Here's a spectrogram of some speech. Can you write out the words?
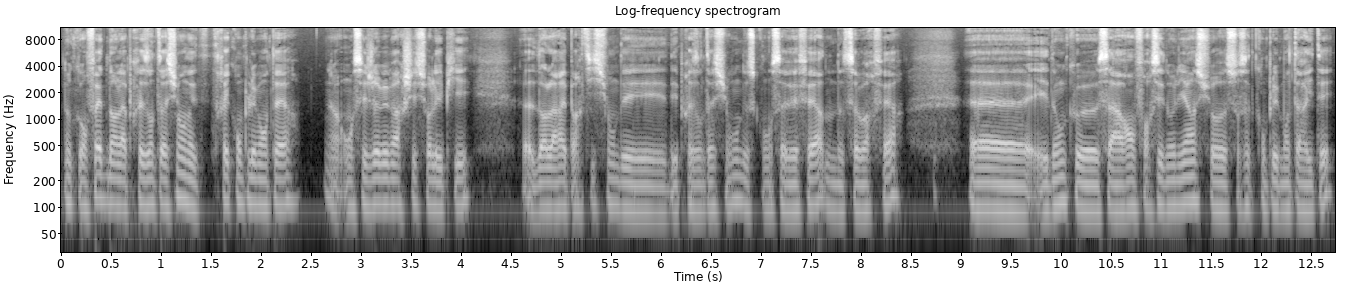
Donc en fait, dans la présentation, on était très complémentaires. On s'est jamais marché sur les pieds dans la répartition des, des présentations, de ce qu'on savait faire, de notre savoir-faire. Euh, et donc, euh, ça a renforcé nos liens sur, sur cette complémentarité.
